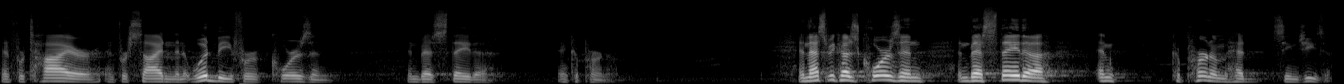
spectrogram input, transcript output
and for Tyre and for Sidon than it would be for Chorazin and Bethsaida and Capernaum. And that's because Chorazin and Bethsaida and Capernaum had seen Jesus.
